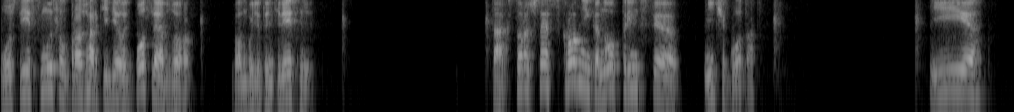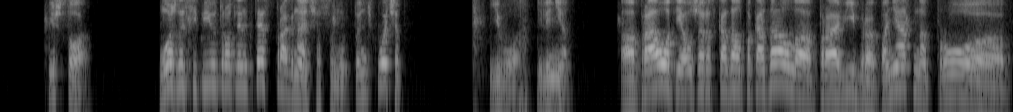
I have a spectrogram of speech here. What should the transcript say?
Может, есть смысл прожарки делать после обзоров? Вам будет интереснее. Так, storage тест скромненько, но в принципе Ничего так. И, и что? Можно CPU throttling тест прогнать сейчас ему? Кто-нибудь хочет его или нет? А, про от я уже рассказал, показал. А, про вибро понятно. Про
